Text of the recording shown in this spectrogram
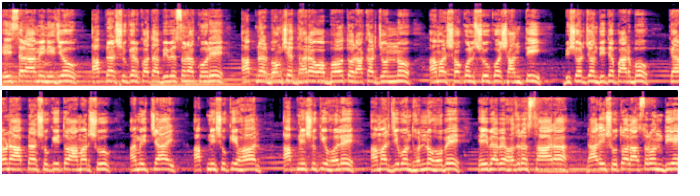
এছাড়া আমি নিজেও আপনার সুখের কথা বিবেচনা করে আপনার বংশের ধারা অব্যাহত রাখার জন্য আমার সকল সুখ ও শান্তি বিসর্জন দিতে পারব। কেননা আপনার সুখী তো আমার সুখ। আমি চাই আপনি সুখী হন। আপনি সুখী হলে আমার জীবন ধন্য হবে। এইভাবে হজরত সাহারা নারী সুতল আচরণ দিয়ে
